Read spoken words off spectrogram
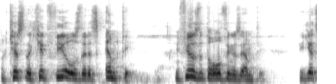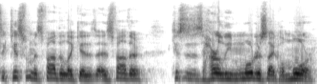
a kiss, and the kid feels that it's empty. He feels that the whole thing is empty. He gets a kiss from his father like his, his father kisses his Harley motorcycle more,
